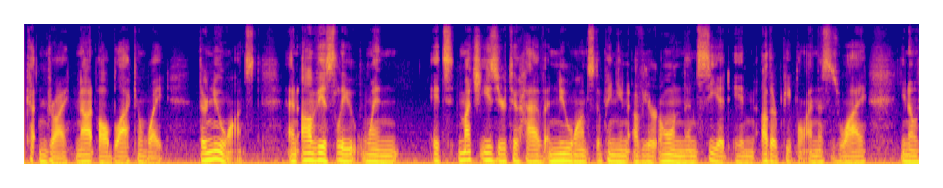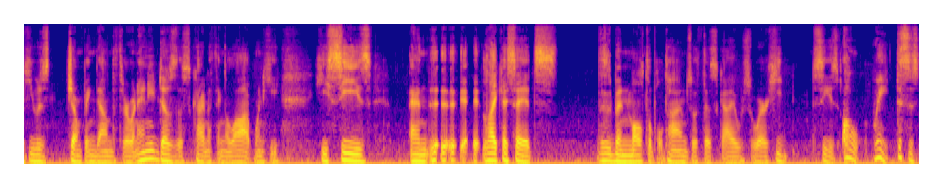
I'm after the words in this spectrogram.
cut and dry, not all black and white. They're nuanced. And obviously when it's much easier to have a nuanced opinion of your own than see it in other people and this is why you know he was jumping down the throat and he does this kind of thing a lot when he he sees and it, it, like i say it's this has been multiple times with this guy where he sees oh wait this is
